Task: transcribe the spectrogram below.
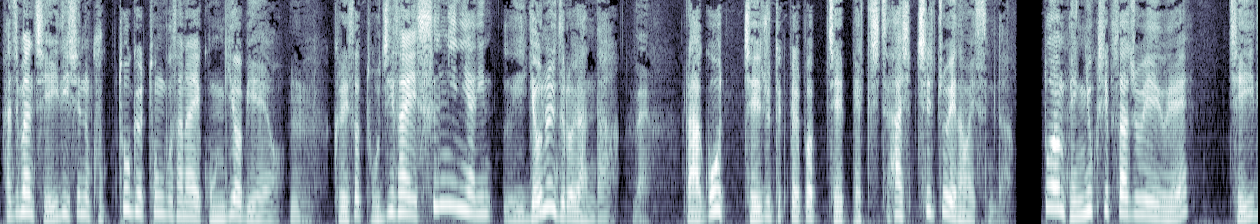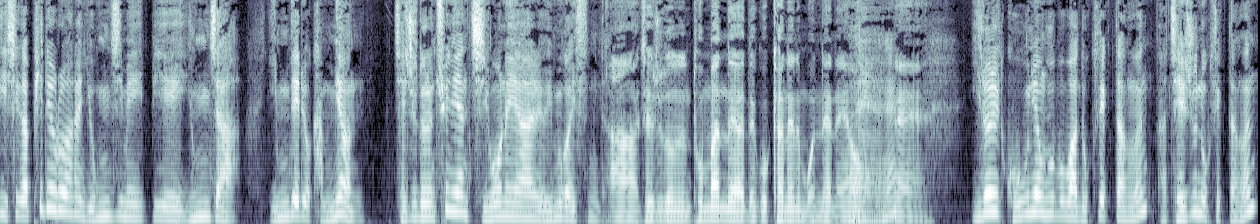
하지만 JDC는 국토교통부 산하의 공기업이에요. 음. 그래서 도지사의 승인이 아닌 의견을 들어야 한다. 네. 라고 제주특별법 제147조에 나와 있습니다. 또한 164조에 의해 JDC가 필요로 하는 용지 매입비의 융자, 임대료 감면, 제주도는 최대한 지원해야 할 의무가 있습니다. 아, 제주도는 돈만 내야 되고, 견해는 못 내네요. 네. 네. 이를 고은영 후보와 녹색당은, 아, 제주 녹색당은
